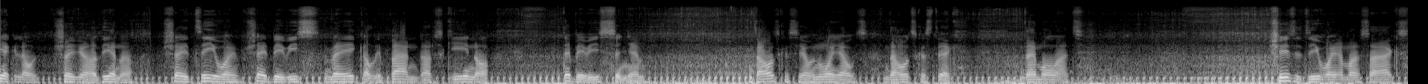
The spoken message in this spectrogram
iekļaut šajā dienā. Šeit dzīvojam, šeit bija viss veikali, bērndārs, kino. Te bija viss saņem. Daudz kas jau nojauts, daudz kas tiek demolēts. Šīs ir dzīvojamās ēkas.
